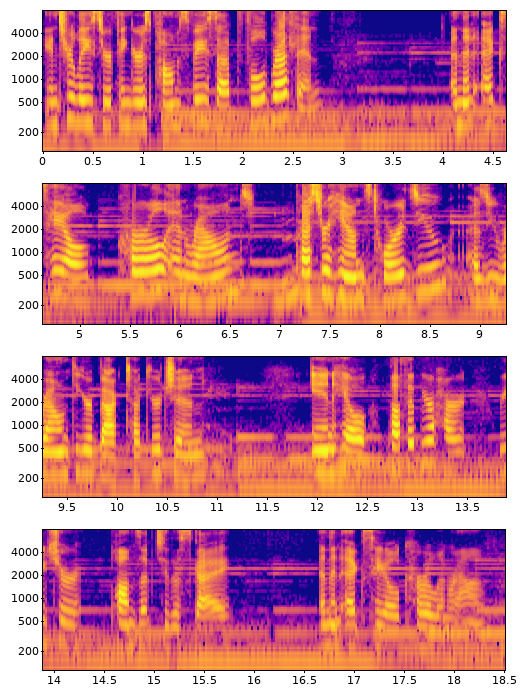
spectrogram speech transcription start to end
Interlace your fingers, palms face up, full breath in. And then exhale, curl and round. Press your hands towards you as you round through your back, tuck your chin. Inhale, puff up your heart, reach your palms up to the sky. And then exhale, curl and round.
